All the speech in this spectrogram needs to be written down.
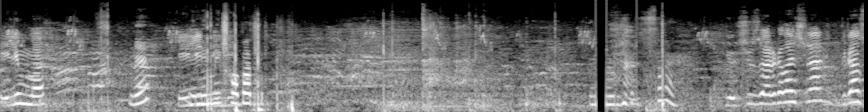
Elim var. Ne? Elin, Elimi elin. kapattım. Görüşürüz. Görüşürüz arkadaşlar. Biraz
